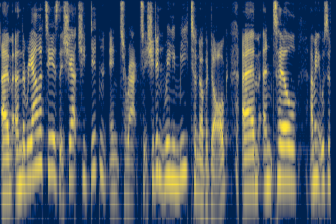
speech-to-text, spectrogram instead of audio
Um, and the reality is that she actually didn't interact. She didn't really meet another dog um, until I mean it was a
